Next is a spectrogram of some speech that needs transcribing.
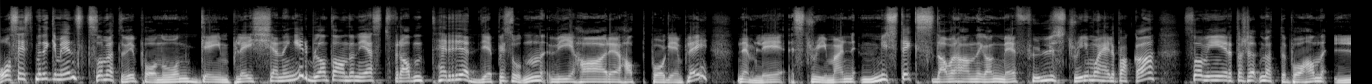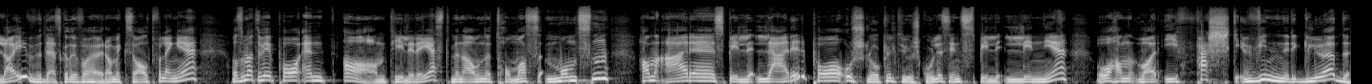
Og sist, men ikke minst, så møtte vi på noen gameplay-kjenninger, blant annet en gjest fra den tredje episoden vi har hatt på Gameplay, nemlig streameren Mystics. Da var han i gang med full stream og hele pakka, så vi rett og slett møtte på han live. Det skal du få høre om ikke så altfor lenge. Og så møtte vi på en annen tidligere gjest med navn Thomas Monsen. Han er eh, spillærer på Oslo kulturskole sin spillinje, og han var i fersk vinnerglød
